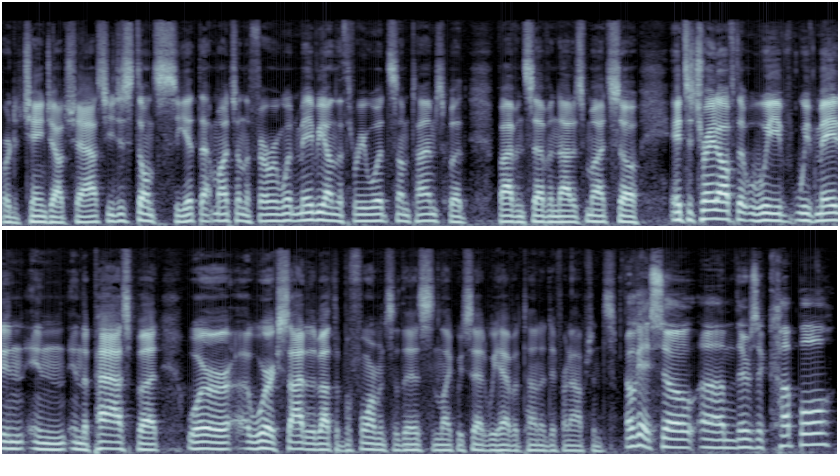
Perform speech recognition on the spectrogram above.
or to change out shafts. You just don't see it that much on the fairway wood. Maybe on the three wood sometimes, but five and seven not as much. So it's a trade off that we've we've made in, in in the past, but we're we're excited about the performance of this. And like we said, we have a ton of different options. Okay, so um, there's a couple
